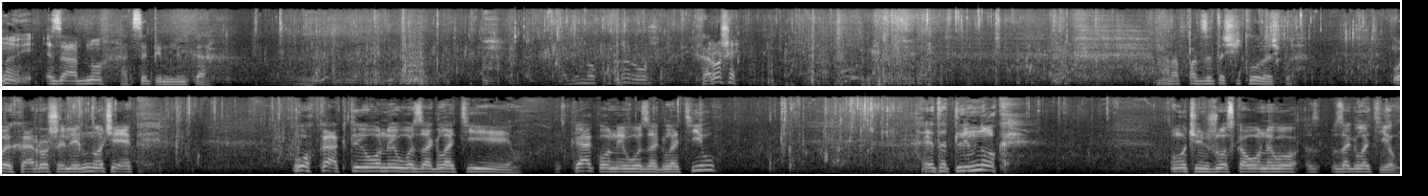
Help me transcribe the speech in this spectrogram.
Ну и заодно отцепим линка. Одинок хороший. Хороший? Надо подзатащить лодочку. Ой, хороший леночек. Ох, как ты он его заглотил. Как он его заглотил. Этот ленок. Очень жестко он его заглотил.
